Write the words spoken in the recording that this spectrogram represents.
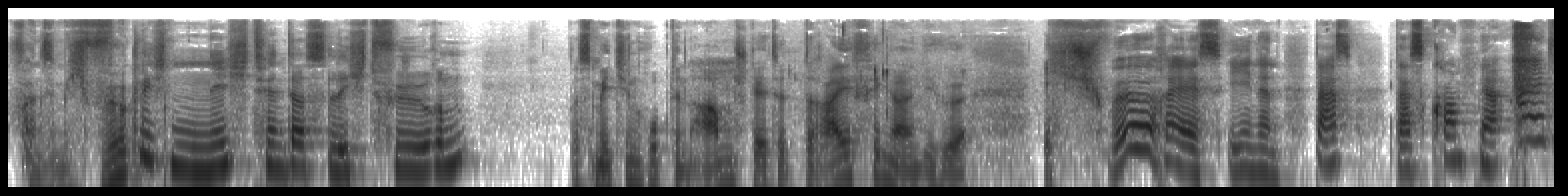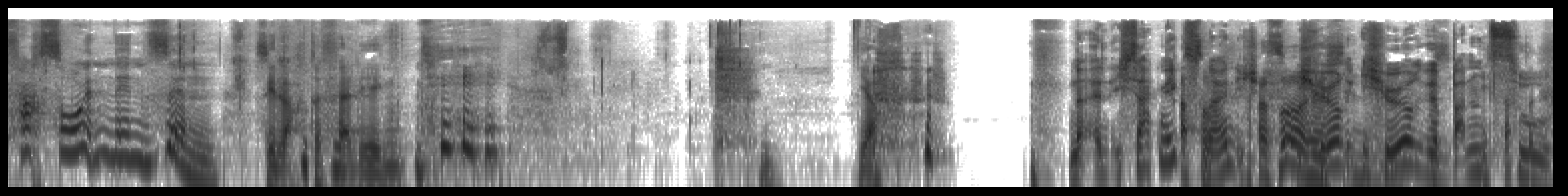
Wollen Sie mich wirklich nicht hinters Licht führen? Das Mädchen hob den Arm und stellte drei Finger in die Höhe. Ich schwöre es Ihnen, das, das kommt mir einfach so in den Sinn. Sie lachte verlegen. ja. Nein, ich sag nichts, so. nein, ich, so, ich, höre, ich- höre gebannt ich dachte- zu.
